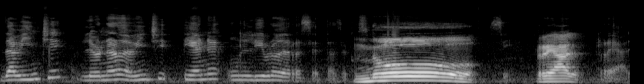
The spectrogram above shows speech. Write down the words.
Da Vinci, Leonardo da Vinci, tiene un libro de recetas de cocina. ¡No! Sí, Real. real.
